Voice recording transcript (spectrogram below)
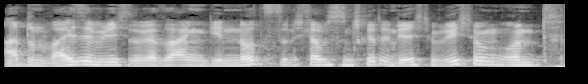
Art und Weise, würde ich sogar sagen, genutzt. Und ich glaube, es ist ein Schritt in die richtige Richtung und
